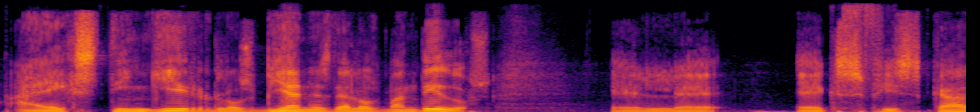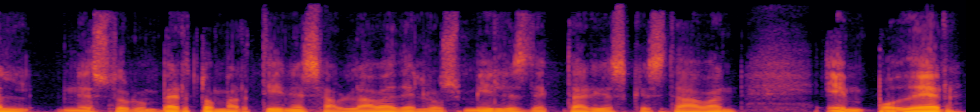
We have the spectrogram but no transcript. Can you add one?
a extinguir los bienes de los bandidos. El, eh, ex fiscal Néstor Humberto Martínez hablaba de los miles de hectáreas que estaban en poder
